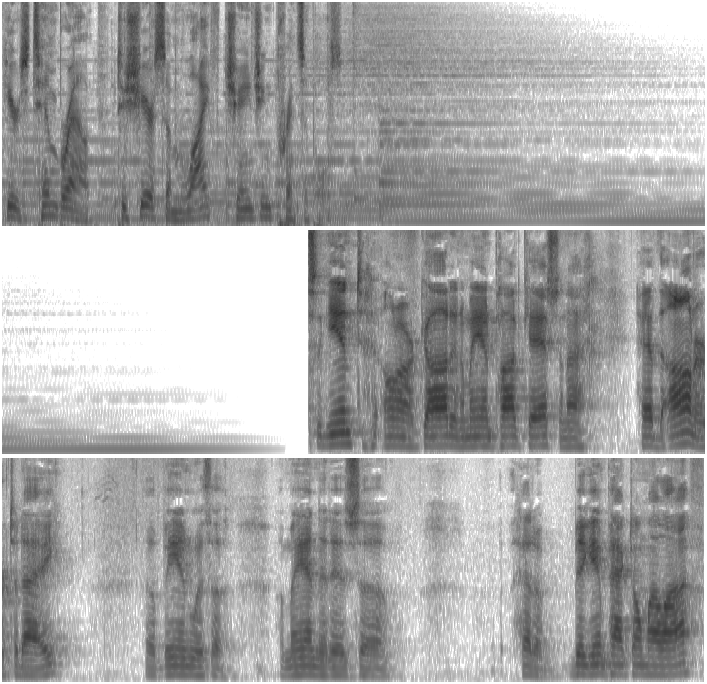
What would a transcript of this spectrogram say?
here's Tim Brown to share some life changing principles. Again on our God and a Man podcast, and I have the honor today of being with a, a man that has uh, had a big impact on my life,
